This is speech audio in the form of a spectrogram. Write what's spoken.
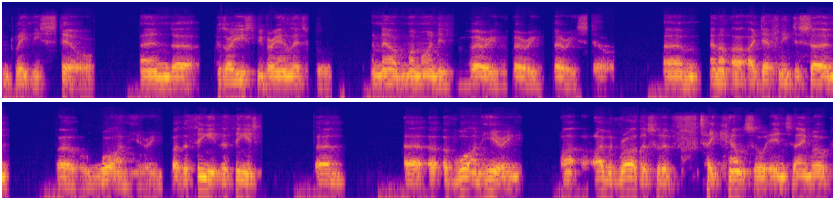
completely still. And because I used to be very analytical, and now my mind is very, very, very still. Um, and I, I definitely discern uh, what I'm hearing. But the thing, the thing is, um, uh, of what I'm hearing, I, I would rather sort of take counsel in saying, well,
